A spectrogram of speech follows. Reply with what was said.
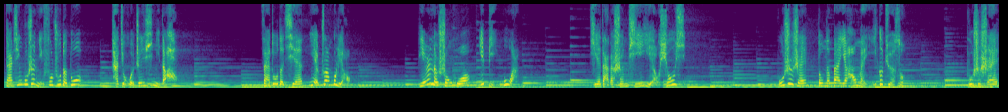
感情不是你付出的多，他就会珍惜你的好。再多的钱你也赚不了，别人的生活你比不完。铁打的身体也要休息，不是谁都能扮演好每一个角色，不是谁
